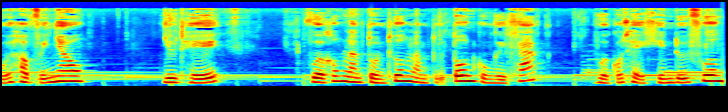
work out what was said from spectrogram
phối hợp với nhau như thế vừa không làm tổn thương lòng tự tôn của người khác vừa có thể khiến đối phương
